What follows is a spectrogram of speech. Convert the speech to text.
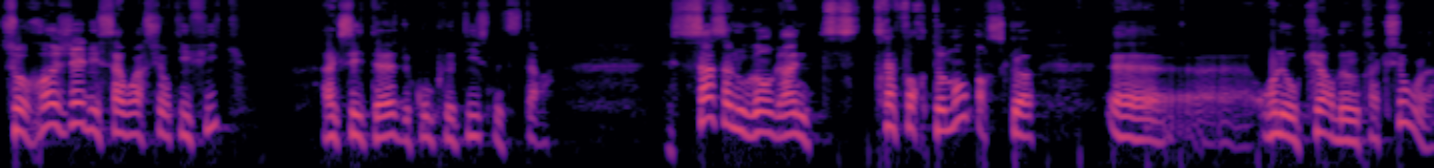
ce rejet des savoirs scientifiques, avec ces thèses de complotisme, etc. Et ça, ça nous gangrène très fortement parce que euh, on est au cœur de notre action là.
